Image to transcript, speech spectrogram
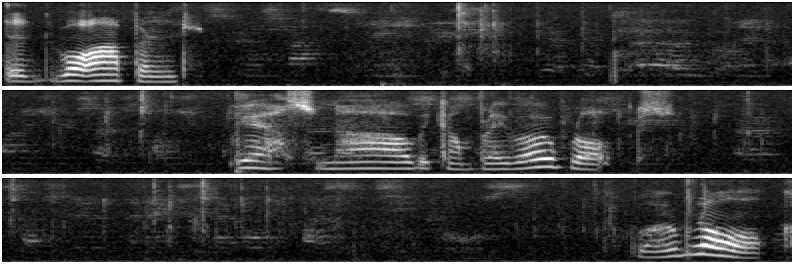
did what happened. Yes, now we can play Roblox. Roblox.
